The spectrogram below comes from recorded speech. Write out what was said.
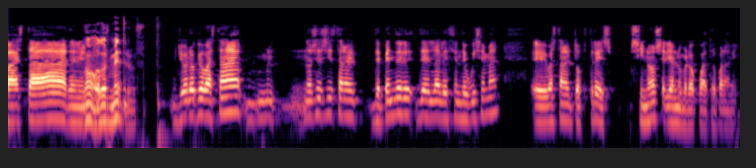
va a estar en el. No, top- dos metros. Yo creo que va a estar. No sé si está en el. Depende de- de la elección de Wiseman. eh, va a estar en el top 3. Si no, sería el número 4 para mí.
